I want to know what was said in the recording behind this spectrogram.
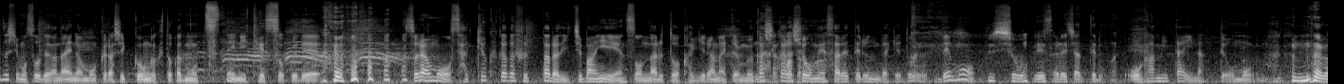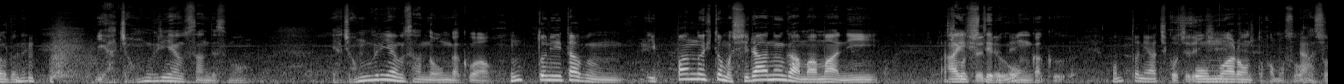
ずしもそうではないのはもうクラシック音楽とかもう常に鉄則で それはもう作曲家が振ったら一番いい演奏になるとは限らないっていうのは昔から証明されてるんだけど でも証明されちゃってるの拝みたいなって思う。なるほどね。いやジョン・ウィリアムスさんですもん。いやジョン・ウィリアムスさんの音楽は本当に多分一般の人も知らぬがままに愛してる音楽、本当にあちこちでホームアロンーンとかもそうだし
